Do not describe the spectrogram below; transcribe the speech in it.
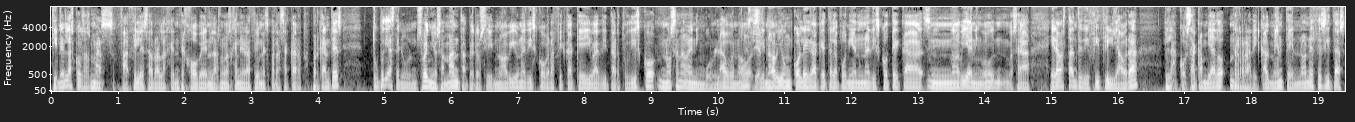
tienen las cosas más fáciles ahora la gente joven, las nuevas generaciones para sacar. Porque antes tú podías tener un sueño, Samantha, pero si no había una discográfica que iba a editar tu disco, no sonaba en ningún lado, ¿no? Si no había un colega que te la ponía en una discoteca, no había ningún. O sea, era bastante difícil y ahora la cosa ha cambiado radicalmente. No necesitas.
